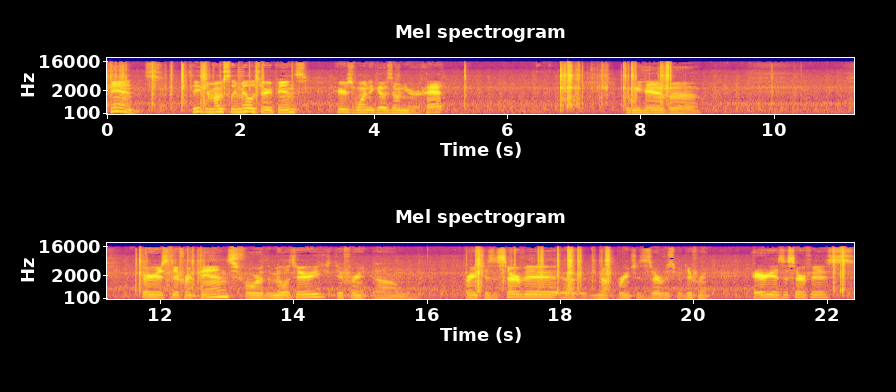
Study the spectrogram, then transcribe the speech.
pins. These are mostly military pins. Here's one that goes on your hat. Then we have uh, various different pins for the military, different um, branches of service, uh, not branches of service, but different areas of service.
